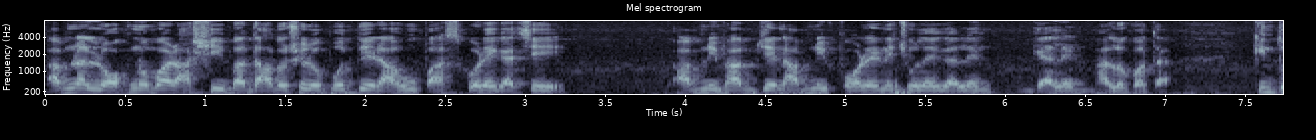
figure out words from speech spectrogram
আপনার লগ্ন বা রাশি বা দ্বাদশের ওপর দিয়ে রাহু পাস করে গেছে, আপনি ভাবছেন আপনি ফরেনে চলে গেলেন গেলেন, ভালো কথা। কিন্তু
